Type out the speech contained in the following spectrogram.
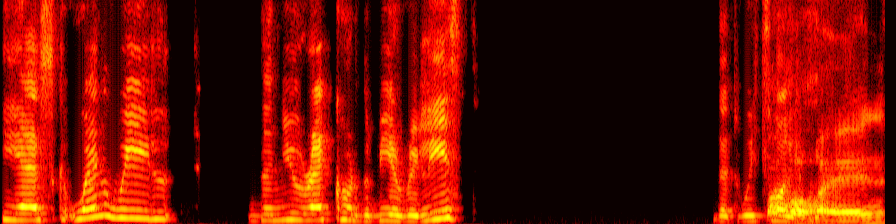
He asked, when will the new record be released? That we told oh,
